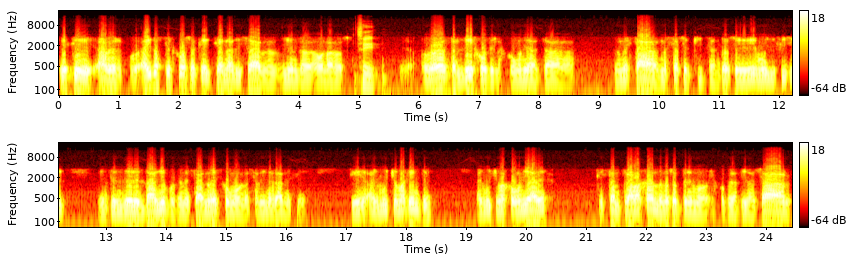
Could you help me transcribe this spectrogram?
Es que, a ver, hay dos, tres cosas que hay que analizar viendo a Olaroz. Sí, Olaroz está lejos de las comunidades, está, no está, no está cerquita, entonces es muy difícil entender el daño porque no está, no es como las salinas grandes que, que hay mucho más gente, hay mucho más comunidades que están trabajando, nosotros tenemos las cooperativas de sal,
